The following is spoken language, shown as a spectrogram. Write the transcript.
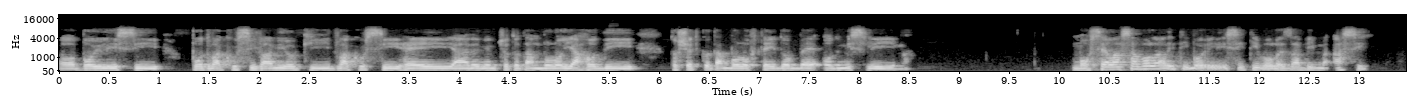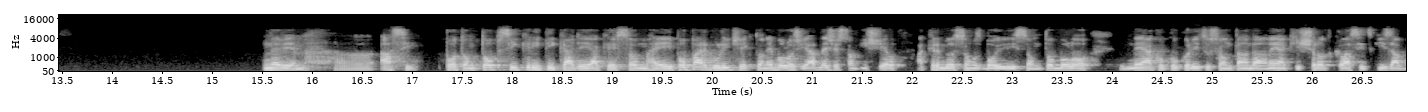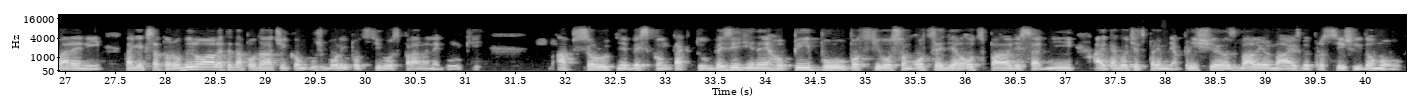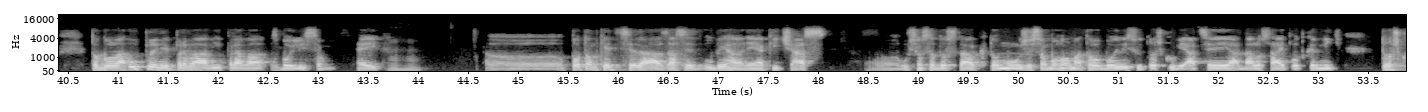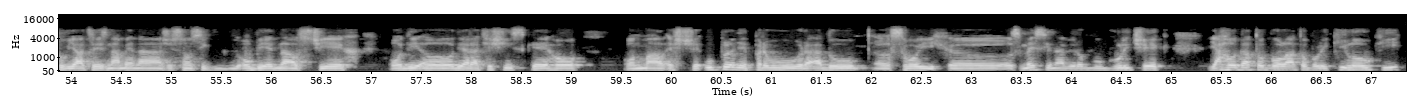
bojlisy, po dva kusy vanilky, dva kusy, hej, ja neviem, čo to tam bolo, jahody, to všetko tam bolo v tej dobe, odmyslím, Mosela sa volali tí bojlisy, ty vole, zabím asi. Neviem, uh, asi potom top security, kade, aké som, hej, po pár guličiek, to nebolo žiadne, že som išiel a krmil som s bojlisom, to bolo, nejakú kukuricu som tam dal, nejaký šrot klasický zabarený, tak jak sa to robilo, ale teda pod háčikom už boli poctivo spravené gulky. Absolútne bez kontaktu, bez jediného pípu, poctivo som odsedel, odspal 10 dní, aj tak otec pre mňa prišiel, zbalil ma a sme proste išli domov. To bola úplne prvá výprava s bojlisom, hej. Uh-huh potom, keď teda zase ubiehal nejaký čas, už som sa dostal k tomu, že som mohol mať toho bojlisu trošku viacej a dalo sa aj podkrmiť. Trošku viacej znamená, že som si objednal z Čiech od, od Jara Tešinského. On mal ešte úplne prvú radu svojich zmesí na výrobu guličiek. Jahoda to bola, to boli kilovky.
